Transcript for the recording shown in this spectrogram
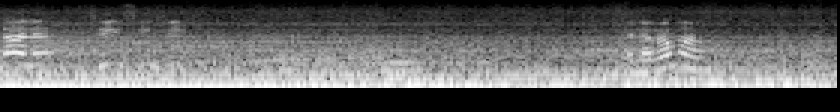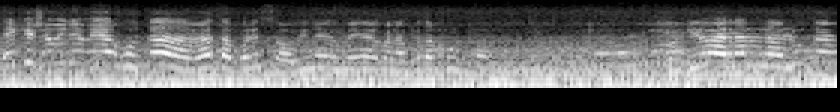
Dale, sí, sí, sí. Es que yo vine medio ajustada, gata, por eso, vine medio con la plata justa. Porque iba a agarrar una luca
